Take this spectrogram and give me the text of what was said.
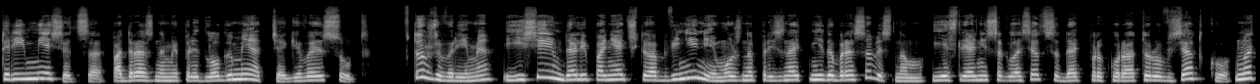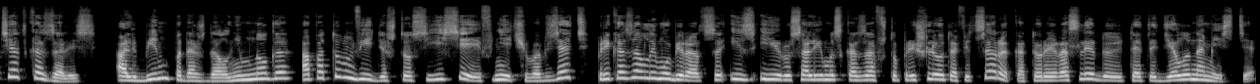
три месяца, под разными предлогами оттягивая суд. В то же время Есеям дали понять, что обвинение можно признать недобросовестным, если они согласятся дать прокуратору взятку, но те отказались. Альбин подождал немного, а потом, видя, что с Есеев нечего взять, приказал им убираться из Иерусалима, сказав, что пришлет офицера, который расследует это дело на месте.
